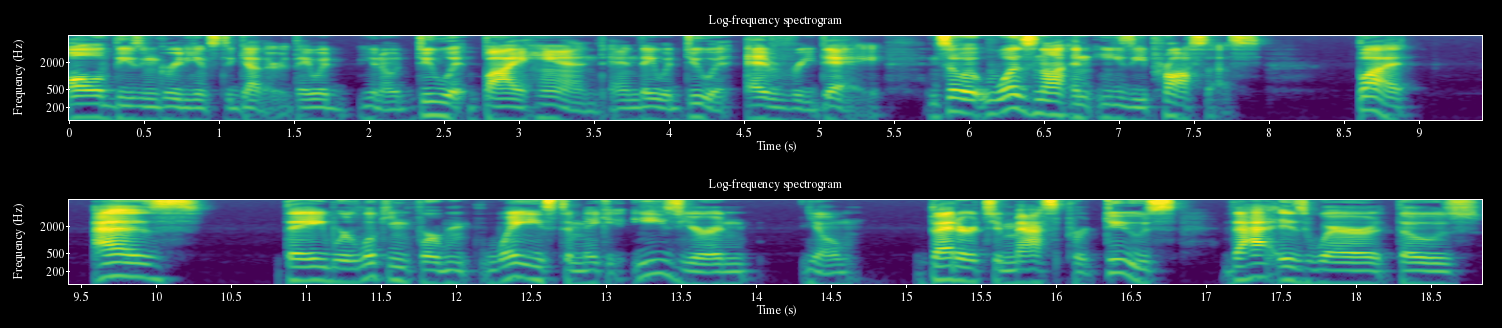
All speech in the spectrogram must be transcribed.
all of these ingredients together. They would, you know, do it by hand and they would do it every day. And so it was not an easy process. But as they were looking for ways to make it easier and you know, better to mass produce, that is where those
